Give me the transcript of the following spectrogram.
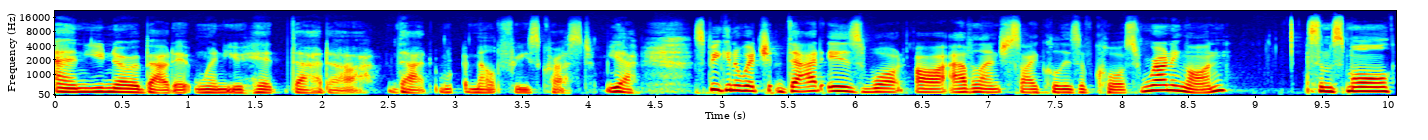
and you know about it when you hit that uh, that melt freeze crust. Yeah. Speaking of which, that is what our avalanche cycle is, of course, running on some small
